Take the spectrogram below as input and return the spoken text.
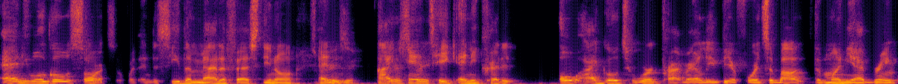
annual goals so on and so forth and to see them manifest you know it's and crazy. I That's can't great. take any credit. Oh, I go to work primarily, therefore it's about the money I bring.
